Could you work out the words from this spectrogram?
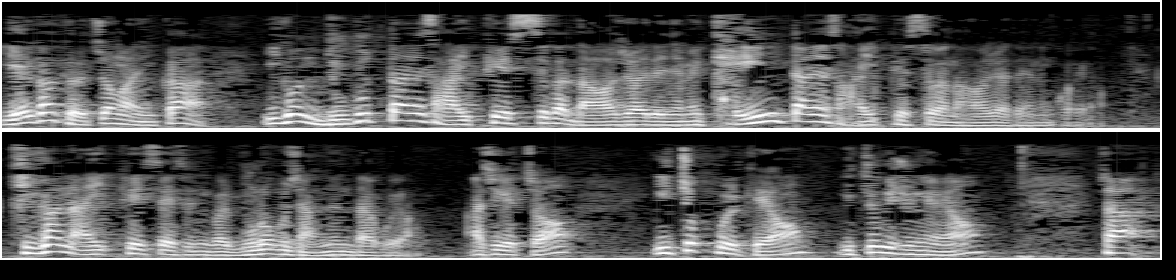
얘가 결정하니까 이건 누구 단에서 IPS가 나와줘야 되냐면 개인 단에서 IPS가 나와줘야 되는 거예요. 기관 IPS에서 이걸 물어보지 않는다고요. 아시겠죠? 이쪽 볼게요. 이쪽이 중요해요. 자,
